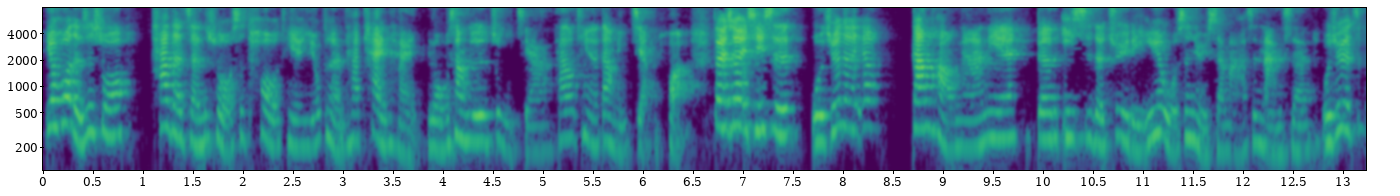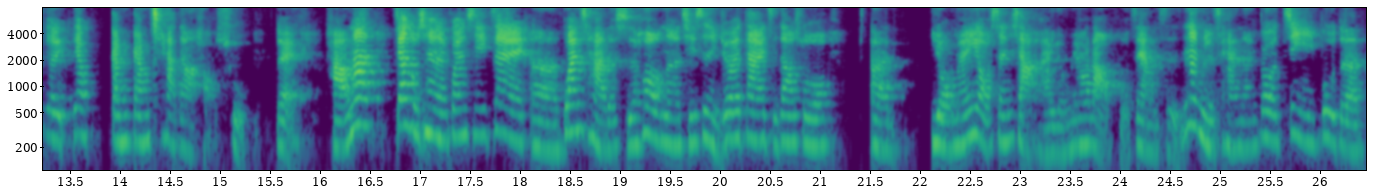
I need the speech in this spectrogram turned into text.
又或者是说。他的诊所是透天，有可能他太太楼上就是住家，他都听得到你讲话。对，所以其实我觉得要刚好拿捏跟医师的距离，因为我是女生嘛，他是男生，我觉得这个要刚刚恰到好处。对，好，那家族成员的关系在呃观察的时候呢，其实你就会大概知道说，呃有没有生小孩，有没有老婆这样子，那你才能够进一步的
